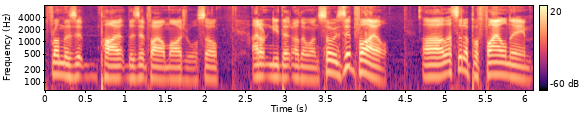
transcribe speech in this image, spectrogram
from the zip, the zip file module, so I don't need that other one. So zip file, uh, let's set up a file name.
